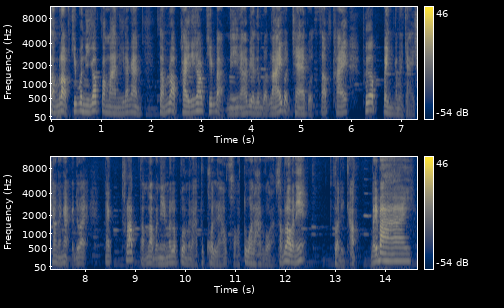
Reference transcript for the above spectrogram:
สำหรับคลิปวันนี้ก็ประมาณนี้แล้วกันสำหรับใครที่ชอบคลิปแบบนี้นะครับอย่าลืมกดไลค์กดแชร์กด Subscribe เพื่อเป็นกำลังใจช่องนักงานกันด้วย นะครับสำหรับวันนี้ไม่รบกวนเวลาทุกคนแล้วขอตัวลาไปก่อนสำหรับวันนี้ สวัสดีครับ บ๊ายบาย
